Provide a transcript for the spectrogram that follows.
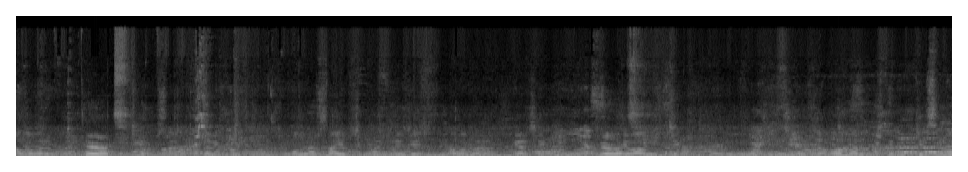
alavara var. Evet. Yoksa tabii ki onlar sahip çıkmak sürece alavara gerçekten Evet. devam edecek. Onların işte bütçesine,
